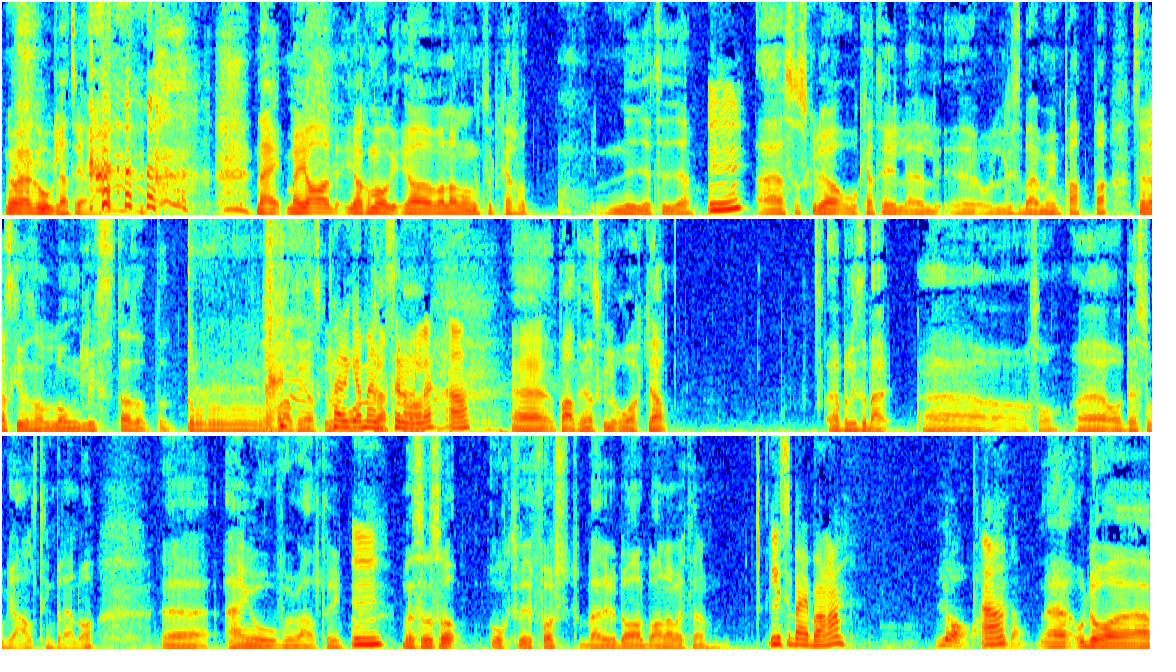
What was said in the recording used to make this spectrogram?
nu har jag googlat igen. Nej, men jag, jag kommer ihåg, jag var någon gång typ kanske var 9-10. Mm. Eh, Så skulle jag åka till eh, Liseberg med min pappa. Så hade jag skrivit en sån lång lista så, att- drrrr, på allting jag skulle åka. Pergamentsrulle. Ja. Eh, På allting jag skulle åka. På Liseberg. Och, så. Och det stod ju allting på den då. Hangover och allting. Mm. Men så, så åkte vi först berg och dalbana. Vet du? Lisebergbanan. Ja. Ja. Eh, och då eh,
